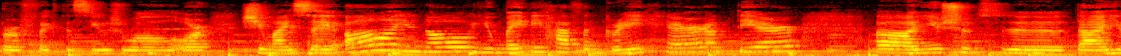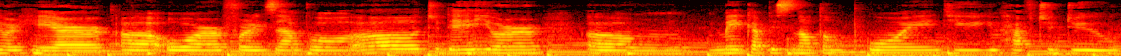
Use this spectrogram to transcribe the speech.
perfect as usual. Or she might say, ah, oh, you know, you maybe have a gray hair up there. Uh, you should uh, dye your hair. Uh, or, for example, oh, today your um, makeup is not on point. You, you have to do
